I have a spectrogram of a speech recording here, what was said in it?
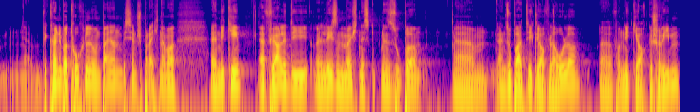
Wir können über Tuchel und Bayern ein bisschen sprechen, aber äh, Niki, äh, für alle, die lesen möchten, es gibt eine super, ähm, einen super Artikel auf Laola, äh, von Niki auch geschrieben.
